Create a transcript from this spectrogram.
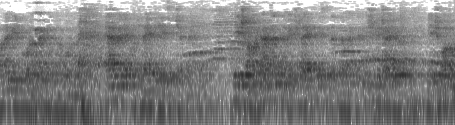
ha nem így volna, megmondtam volna, elmegyek, hogy helyet készítsek nektek. És ahogy elmentem, és helyet készítettem nektek is, és eljött, és magam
